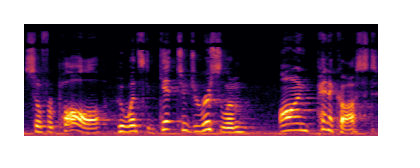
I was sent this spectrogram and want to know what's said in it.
So, for Paul, who wants to get to Jerusalem on Pentecost,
